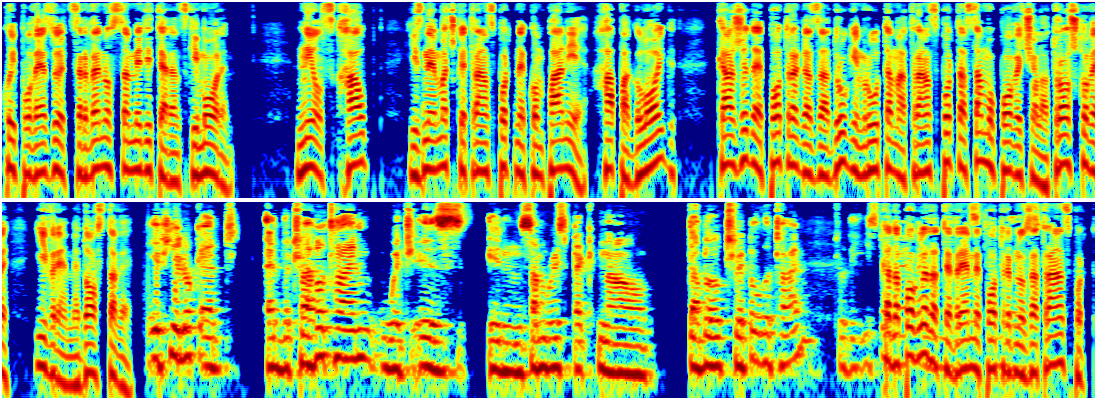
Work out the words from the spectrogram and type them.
koji povezuje Crveno sa Mediteranskim morem. Nils Haupt iz nemačke transportne kompanije Hapag-Lloyd kaže da je potraga za drugim rutama transporta samo povećala troškove i vreme dostave. If you look at, at the travel time, which is in some respect now double, triple the time, Kada pogledate vreme potrebno za transport,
